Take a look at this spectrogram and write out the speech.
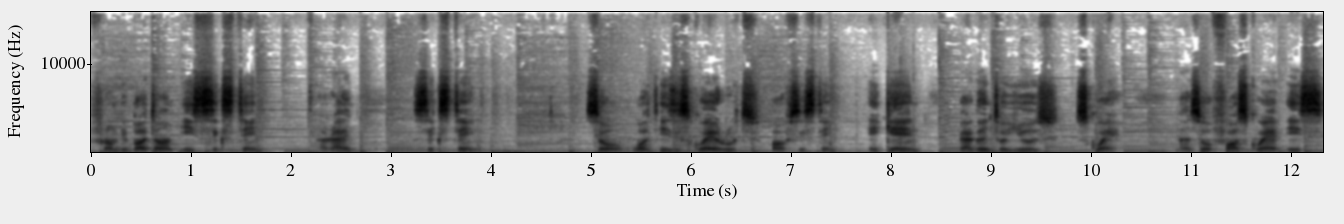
From the bottom is 16. Alright? 16. So what is the square root of 16? Again, we are going to use square. And so 4 square is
